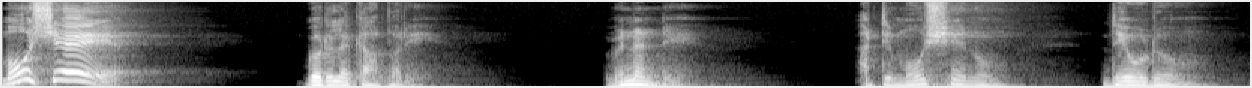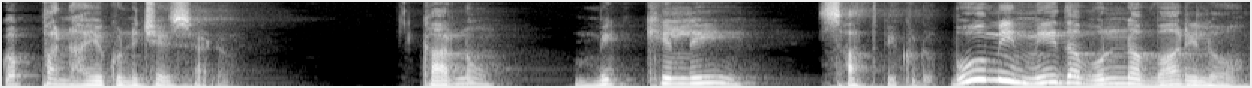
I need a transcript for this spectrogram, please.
మోషే గొర్రెల కాపరి. వినండి అట్టి మోషేను దేవుడు గొప్ప నాయకుడిని చేశాడు. కారణం మిక్కిలి సాత్వికుడు. భూమి మీద ఉన్న వారిలో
